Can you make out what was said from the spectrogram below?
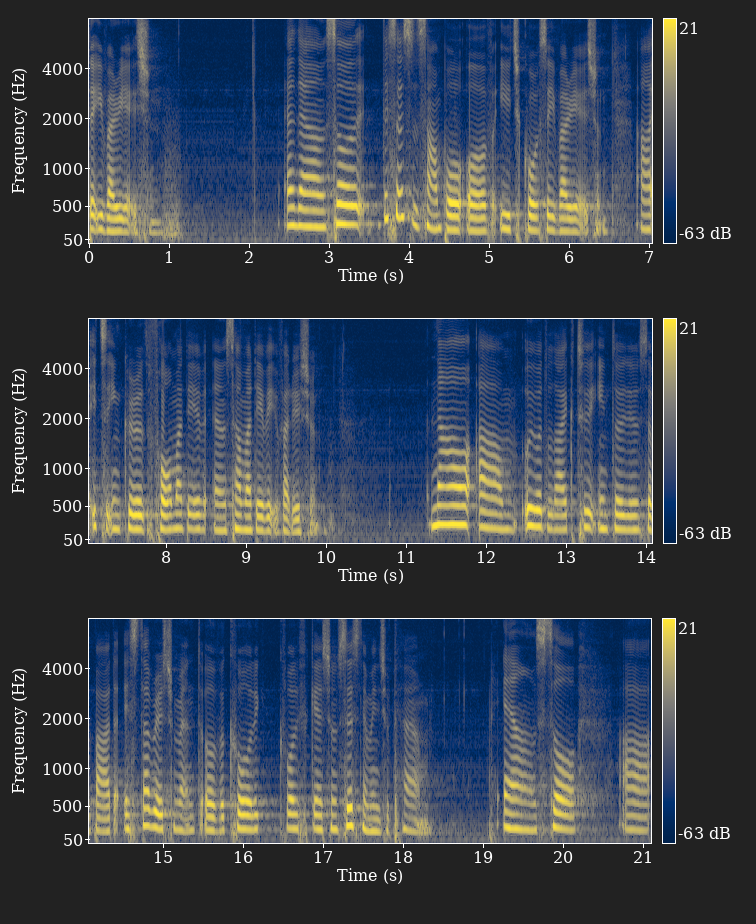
the evaluation. And uh, so this is a sample of each course evaluation. Uh, it includes formative and summative evaluation. Now, um, we would like to introduce about the establishment of a quali qualification system in Japan. And so, uh,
